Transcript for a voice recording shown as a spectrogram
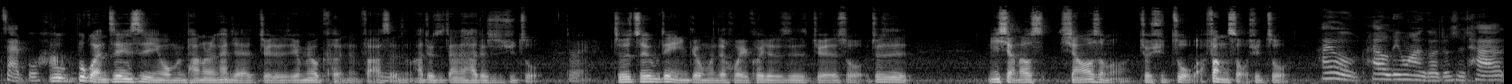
再不好不，不管这件事情，我们旁人看起来觉得有没有可能发生什么，他就是，但是他就是去做。对，就是这部电影给我们的回馈，就是觉得说，就是你想到想要什么就去做吧，放手去做。还有还有另外一个就是他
